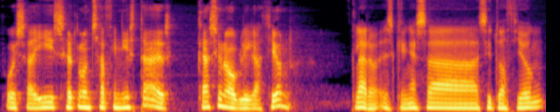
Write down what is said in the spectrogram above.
Pues ahí ser lonchafinista es casi una obligación. Claro, es que en esa situación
